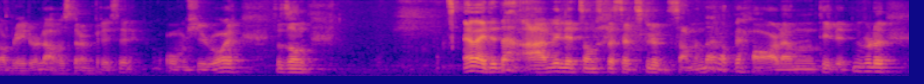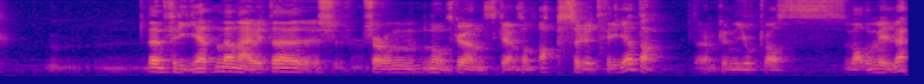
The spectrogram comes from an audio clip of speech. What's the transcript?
da blir det jo lave strømpriser om 20 år. Så sånn Jeg veit ikke. Er vi litt sånn spesielt skrudd sammen der? At vi har den tilliten? For det, den friheten, den er jo ikke Sjøl om noen skulle ønske en sånn absolutt frihet, da, der de kunne gjort hva, hva de ville,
